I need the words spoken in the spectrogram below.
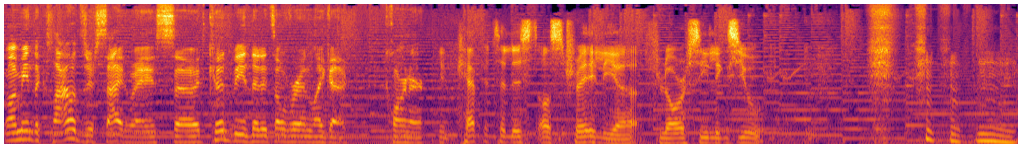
Well, I mean, the clouds are sideways, so it could be that it's over in like a corner. In capitalist Australia, floor ceilings you.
